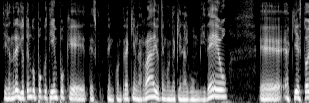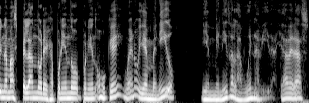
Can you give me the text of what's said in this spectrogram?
Sí, Andrés, yo tengo poco tiempo que te, te encontré aquí en la radio, te encontré aquí en algún video. Eh, aquí estoy nada más pelando oreja, poniendo, poniendo, ok, bueno, bienvenido. Bienvenido a la buena vida. Ya verás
